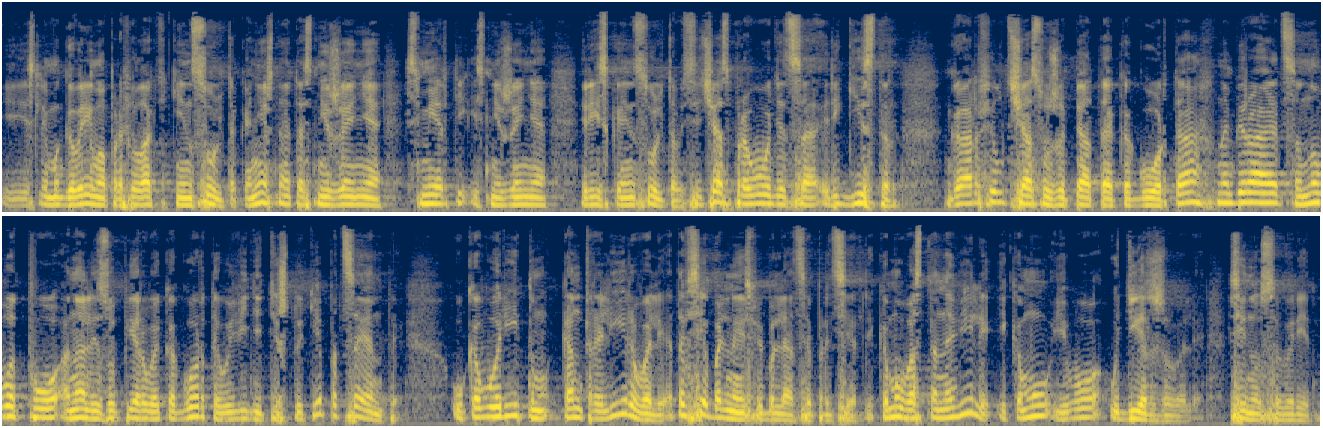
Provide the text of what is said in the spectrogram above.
если мы говорим о профилактике инсульта, конечно, это снижение смерти и снижение риска инсультов. Сейчас проводится регистр Гарфилд, сейчас уже пятая когорта набирается. Но вот по анализу первой когорты вы видите, что те пациенты, у кого ритм контролировали, это все больные с фибрилляцией предсердия, кому восстановили и кому его удерживали, синусовый ритм.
